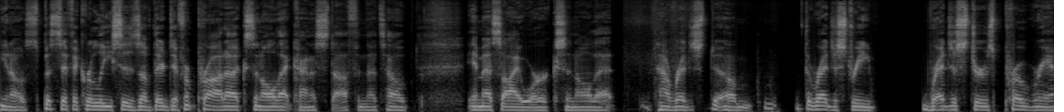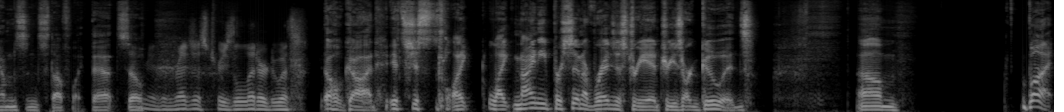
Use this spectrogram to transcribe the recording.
you know, specific releases of their different products and all that kind of stuff. And that's how MSI works and all that, how regist- um, the registry registers programs and stuff like that. So, Yeah, the registry's littered with oh god, it's just like like 90% of registry entries are GUIDs. Um but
